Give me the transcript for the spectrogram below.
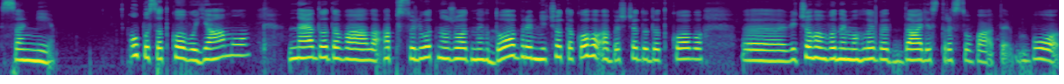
самі. У посадкову яму не додавала абсолютно жодних добрив, нічого такого, аби ще додатково, від чого вони могли би далі стресувати. Бо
